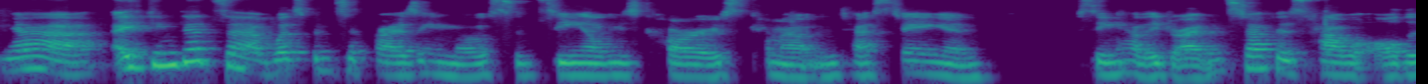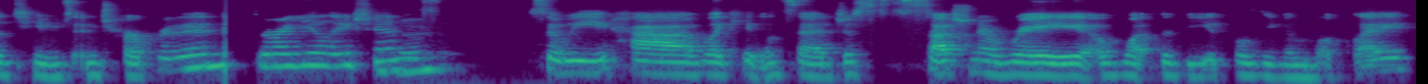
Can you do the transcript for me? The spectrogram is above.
Yeah, I think that's uh, what's been surprising most of seeing all these cars come out in testing and seeing how they drive and stuff is how all the teams interpreted the regulations. Mm-hmm. So we have, like Caitlin said, just such an array of what the vehicles even look like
